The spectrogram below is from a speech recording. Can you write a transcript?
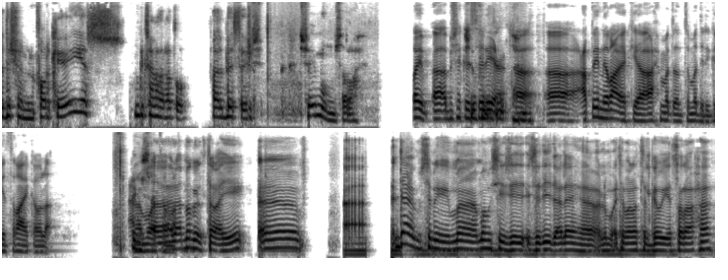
edition 4K yes يمديك تاخذ على طول على البلاي ستيشن. شيء مهم صراحة. طيب آه بشكل سريع آه آه أعطيني رأيك يا أحمد أنت ما أدري قلت رأيك أو لا؟ على آه لا ما قلت رأيي. آه دائما سوني ما ما هو شيء جديد عليها المؤتمرات القوية صراحة.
